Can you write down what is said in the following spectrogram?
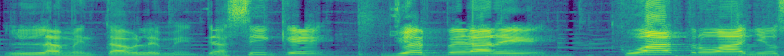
lamentablemente. Así que yo esperaré cuatro años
